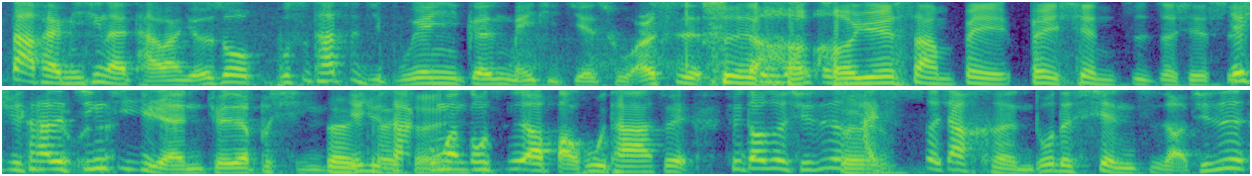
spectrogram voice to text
大牌明星来台湾，有的时候不是他自己不愿意跟媒体接触，而是是合合约上被被限制这些事。也许他的经纪人觉得不行，也许他公关公司要保护他，所以所以到时候其实还是设下很多的限制啊。其实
